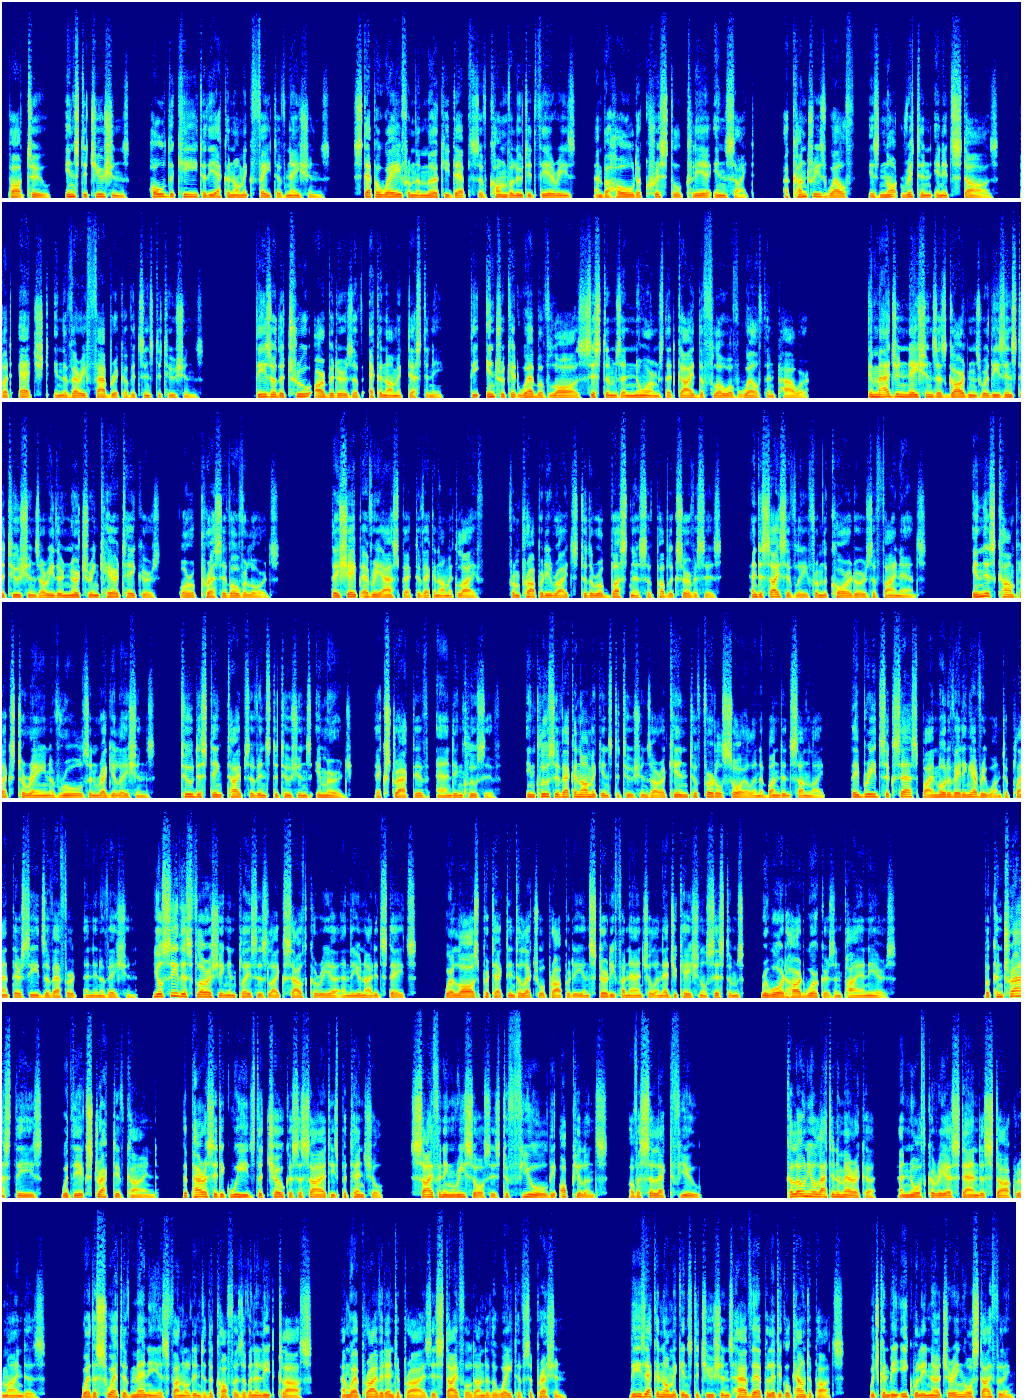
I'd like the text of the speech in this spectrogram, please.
Part 2 Institutions hold the key to the economic fate of nations. Step away from the murky depths of convoluted theories and behold a crystal clear insight. A country's wealth is not written in its stars, but etched in the very fabric of its institutions. These are the true arbiters of economic destiny, the intricate web of laws, systems, and norms that guide the flow of wealth and power. Imagine nations as gardens where these institutions are either nurturing caretakers or oppressive overlords. They shape every aspect of economic life, from property rights to the robustness of public services, and decisively from the corridors of finance. In this complex terrain of rules and regulations, two distinct types of institutions emerge extractive and inclusive. Inclusive economic institutions are akin to fertile soil and abundant sunlight. They breed success by motivating everyone to plant their seeds of effort and innovation. You'll see this flourishing in places like South Korea and the United States, where laws protect intellectual property and sturdy financial and educational systems reward hard workers and pioneers. But contrast these with the extractive kind, the parasitic weeds that choke a society's potential, siphoning resources to fuel the opulence of a select few. Colonial Latin America and North Korea stand as stark reminders, where the sweat of many is funneled into the coffers of an elite class and where private enterprise is stifled under the weight of suppression. These economic institutions have their political counterparts, which can be equally nurturing or stifling.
